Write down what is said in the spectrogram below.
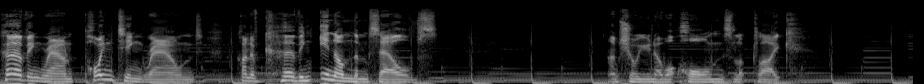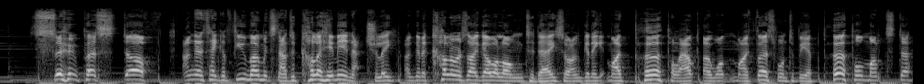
curving round, pointing round, kind of curving in on themselves. I'm sure you know what horns look like. Super stuff! I'm going to take a few moments now to colour him in, actually. I'm going to colour as I go along today, so I'm going to get my purple out. I want my first one to be a purple monster.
